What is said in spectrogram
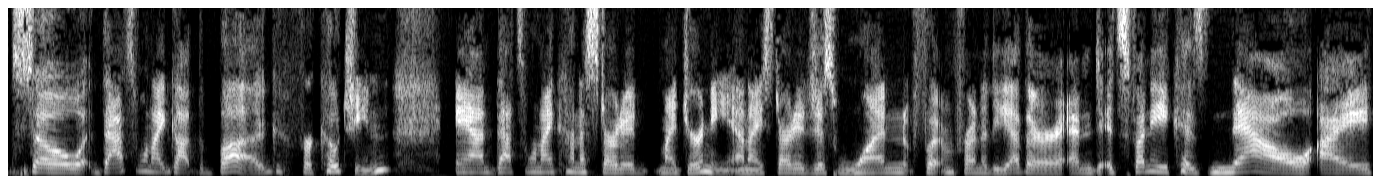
So that's when I got the bug for coaching. And that's when I kind of started my journey. And I started just one foot in front of the other. And it's funny because now I,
